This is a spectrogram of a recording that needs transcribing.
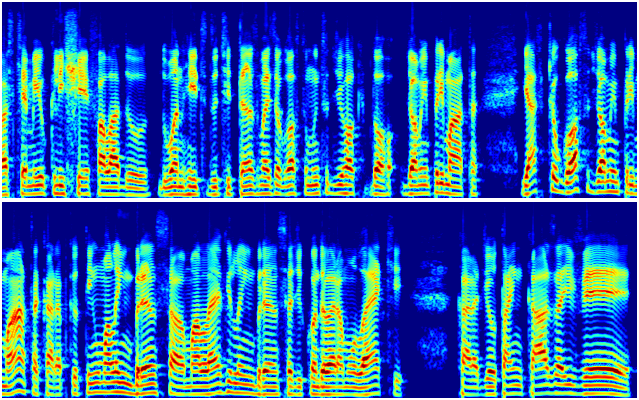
Eu acho que é meio clichê falar do, do One Hit do Titãs, mas eu gosto muito de rock do, de Homem Primata. E acho que eu gosto de Homem Primata, cara, porque eu tenho uma lembrança, uma leve lembrança de quando eu era moleque, cara, de eu estar em casa e ver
